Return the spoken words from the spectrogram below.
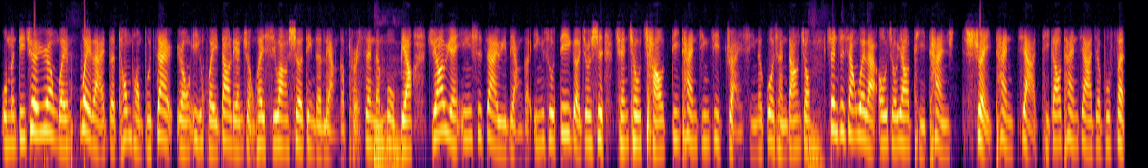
我们的确认为未来的通膨不再容易回到联准会希望设定的两个 percent 的目标。主要原因是在于两个因素，第一个就是全球朝低碳经济转型的过程当中，甚至像未来欧洲要提碳税、碳价、提高碳价这部分，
